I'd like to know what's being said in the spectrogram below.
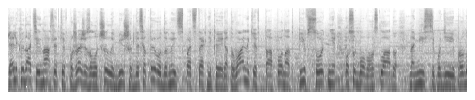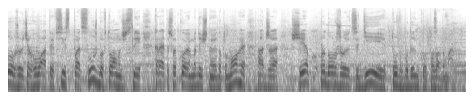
Для ліквідації наслідків пожежі залучили більше 10 одиниць спецтехніки і рятувальників та понад півсотні особового складу. На місці події продовжують чергувати всі спецслужби, в тому числі карети швидкої медичної допомоги, адже ще продовжуються дії тут в будинку позаду мене.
